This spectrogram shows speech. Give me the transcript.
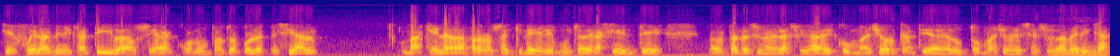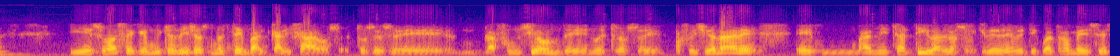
que fuera administrativa o sea con un protocolo especial. Más que nada para los alquileres mucha de la gente Mar es una de las ciudades con mayor cantidad de adultos mayores en Sudamérica y eso hace que muchos de ellos no estén bancarizados. Entonces, eh, la función de nuestros eh, profesionales es administrativa de los alquileres de 24 meses,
